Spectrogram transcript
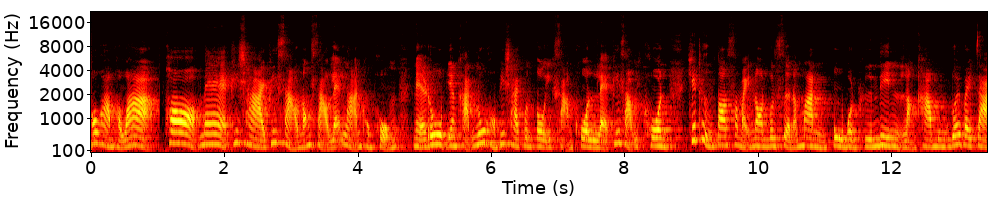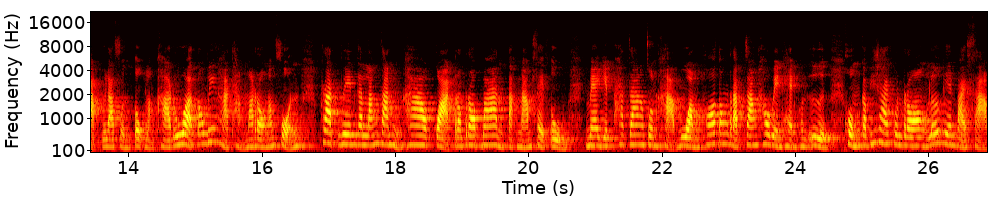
ข้อความค่ะว่า พ่อแม่พี่ชาย พี่สาวน้องสาวและหลานของผม ในรูปยังขาดลูกของพี่ชายคนโตอีก 3 คน และพี่สาวอีกคน คิดถึงตอนสมัยนอนบนเสื่อน้ำมัน ปูบนพื้นดิน หลังคามุงด้วยใบจากเวลาฝนตกหลังคารั่ว ต้องวิ่งหาถังมารองน้ำฝนผลัดเวรกันล้างจานหุงข้าวกวาดรอบๆบบ้าน ตักน้ำใส่ตุ่มแม่เย็บผ้าจ้างจนขาบวม พ่อต้องรับจ้างเข้าเวรแทนคนอื่น ผมกับพี่ชายคนรองเลิกเรียนบ่ายสาม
